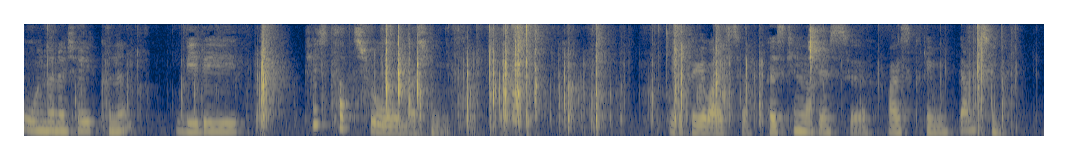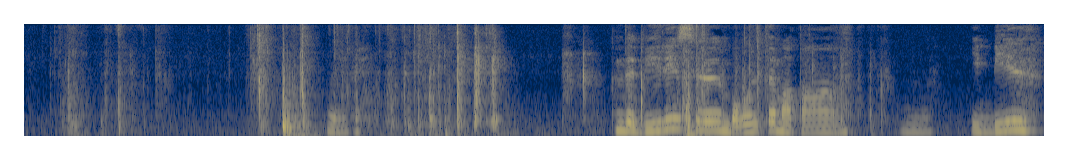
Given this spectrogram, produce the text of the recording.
오늘의 쉐이크는 미리 피스타치오 맛입니다. 되게 맛있어요. 베스킨라빈스 아이스크림 뺨친. 왜 이래. 근데 미릿은 먹을 때마다 그, 이 밀,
